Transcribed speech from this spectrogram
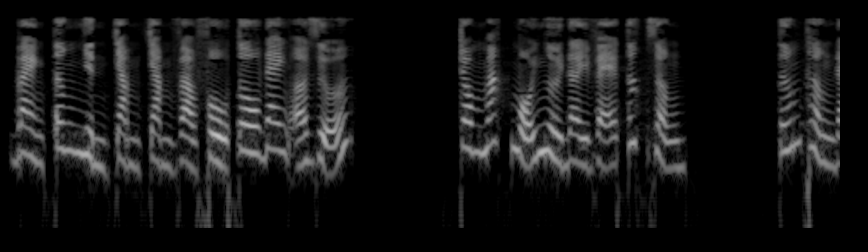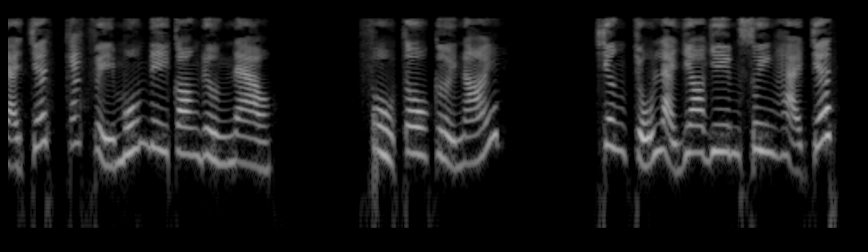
Bàn tân nhìn chầm chầm vào phù tô đang ở giữa. Trong mắt mỗi người đầy vẻ tức giận. Tướng thần đã chết, các vị muốn đi con đường nào? Phù tô cười nói. Chân chủ là do Diêm Xuyên hại chết.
